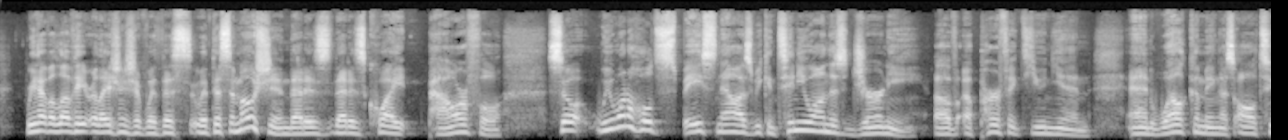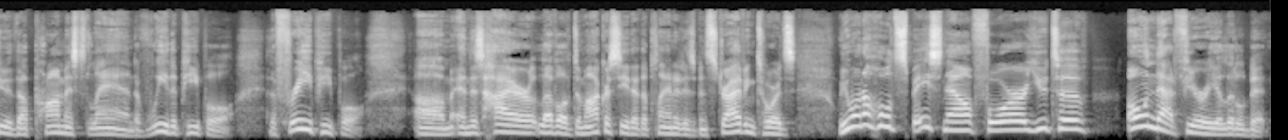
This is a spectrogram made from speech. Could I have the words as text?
we have a love hate relationship with this with this emotion that is that is quite powerful. So we want to hold space now as we continue on this journey of a perfect union and welcoming us all to the promised land of we the people, the free people. Um, and this higher level of democracy that the planet has been striving towards, we want to hold space now for you to own that fury a little bit.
